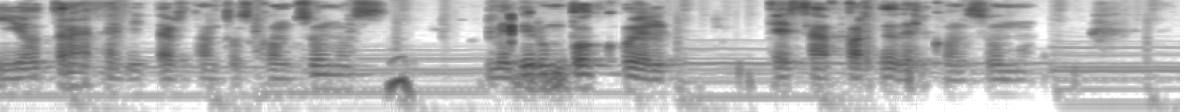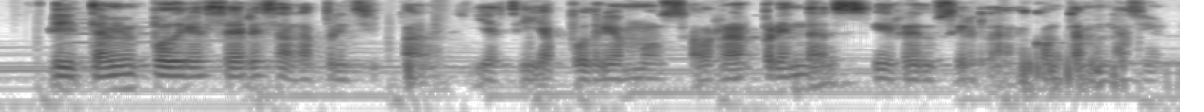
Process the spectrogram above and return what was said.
y otra evitar tantos consumos medir un poco el, esa parte del consumo. Y también podría ser esa la principal y así ya podríamos ahorrar prendas y reducir la contaminación.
